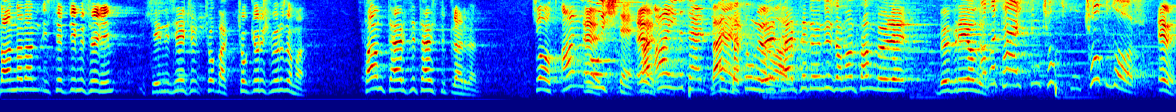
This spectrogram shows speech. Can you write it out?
Danna'dan hissettiğimi söyleyeyim. Kendisiyle çok, çok bak çok görüşmüyoruz ama tam tersi ters tiplerden. Çok aynı Evet, o işte. evet. Aynı tersi Ben ters. katılmıyorum Böyle abi. terse döndüğü zaman tam böyle böbreği alır. Ama tersim çok çok zor. Evet.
